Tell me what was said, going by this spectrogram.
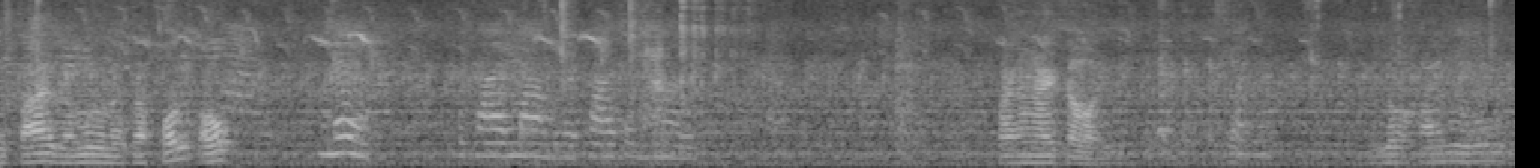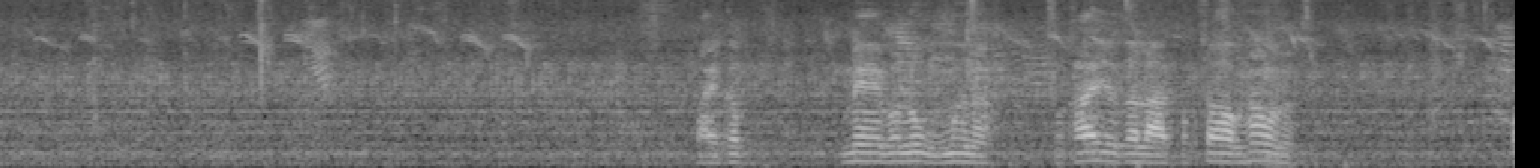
สุดท้ายกับมือน่ะกับฝนตกนี่พี่ชายมาพี่ชายจะมาเลยไปทางไหนต่ออีกโลกขายมือไปกับ แม่บลุงมือน่ะมาขายอยู่ตลาดปักซองเฮ้าน่ะไป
